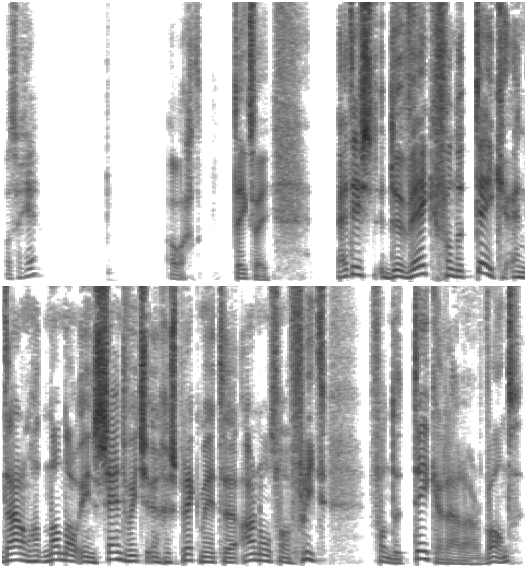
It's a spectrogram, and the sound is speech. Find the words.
Wat zeg je? Oh, wacht. Take 2. Het is de week van de take. En daarom had Nando in Sandwich een gesprek met uh, Arnold van Vliet van de tekenradar. Want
